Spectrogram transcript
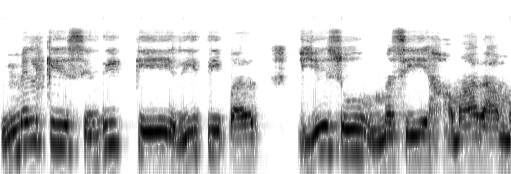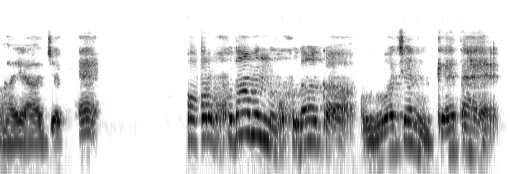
मिल की सिद्धि की रीति पर यीशु मसीह हमारा महायाजक है। और खुदामंद खुदा का वचन कहता है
